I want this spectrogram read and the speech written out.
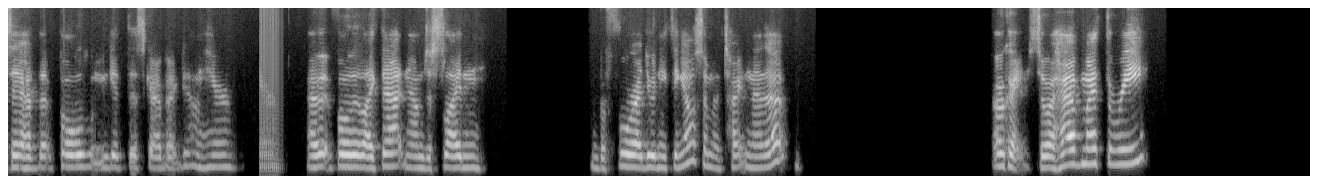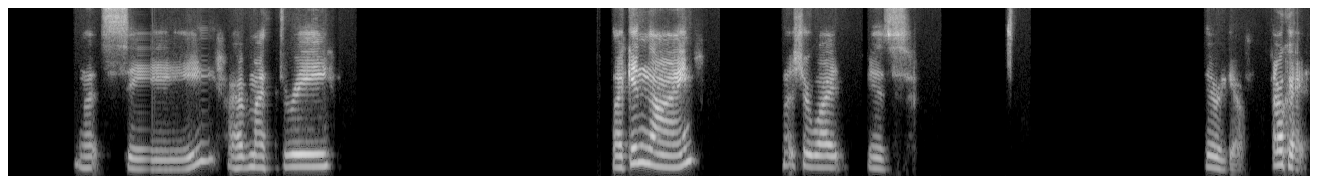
say I have that fold, let me get this guy back down here. I have it folded like that. Now I'm just sliding. Before I do anything else, I'm gonna tighten that up. Okay, so I have my three. Let's see, I have my three. Like in nine, not sure why it is. There we go. Okay,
